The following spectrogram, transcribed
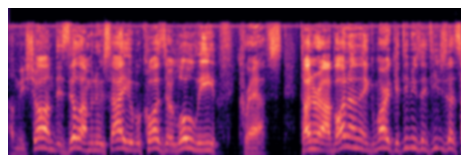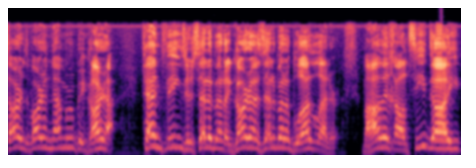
Al misham de zilam menusayu, because they're lowly crafts. Taner Abana, and the Gemara continues and teaches that Sar Devarim Namru Begara. Ten things are said about a gara, said about a bloodletter. Mahalich al Tzidai,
